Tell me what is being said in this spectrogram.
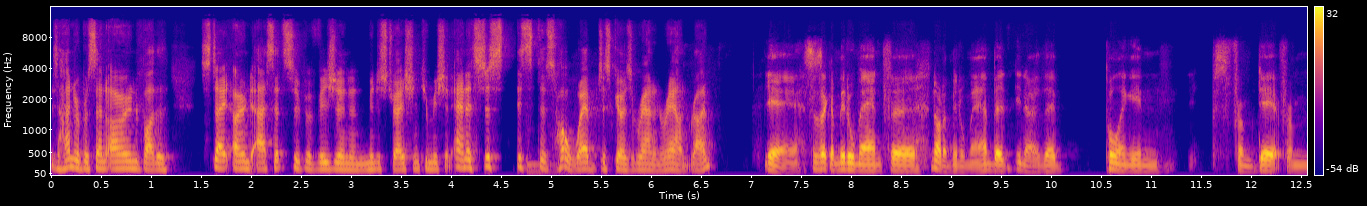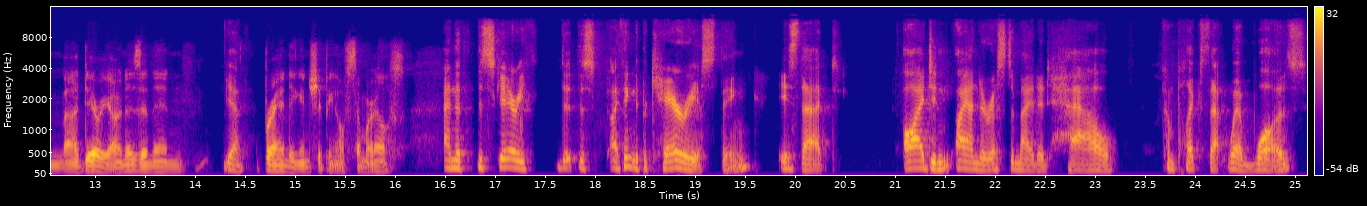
is 100% owned by the State-owned Asset Supervision and Administration Commission, and it's just it's this whole web just goes around and around, right? Yeah, so it's like a middleman for not a middleman, but you know they're pulling in from dairy from uh, dairy owners and then yeah branding and shipping off somewhere else. And the, the scary, the, this I think the precarious thing is that I didn't I underestimated how complex that web was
